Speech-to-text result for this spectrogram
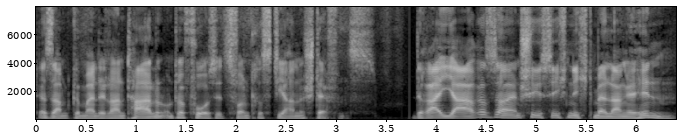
der Samtgemeinde Landhadeln unter Vorsitz von Christiane Steffens. Drei Jahre seien schließlich nicht mehr lange hin.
